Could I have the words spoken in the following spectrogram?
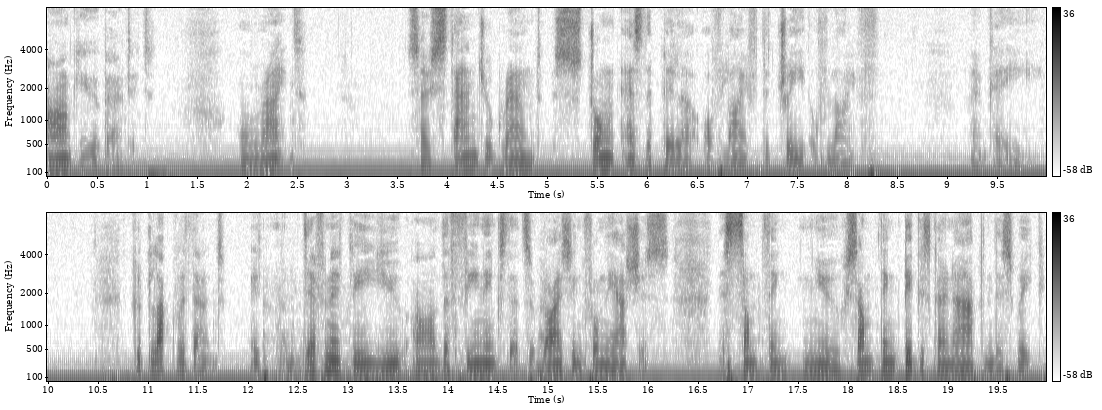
argue about it. All right. So stand your ground, strong as the pillar of life, the tree of life. Okay. Good luck with that. It, definitely you are the phoenix that's rising from the ashes. There's something new, something big is going to happen this week.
